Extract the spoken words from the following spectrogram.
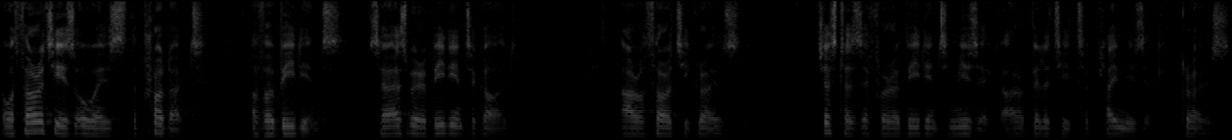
Authority is always the product of obedience. So, as we're obedient to God, our authority grows. Just as if we're obedient to music, our ability to play music grows.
